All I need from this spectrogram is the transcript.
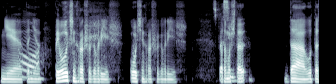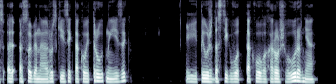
Нет, да нет. О. Ты очень хорошо говоришь. Очень хорошо говоришь. Потому Спасибо. что, да, вот ос- э, особенно русский язык такой трудный язык, и ты уже достиг вот такого хорошего уровня,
